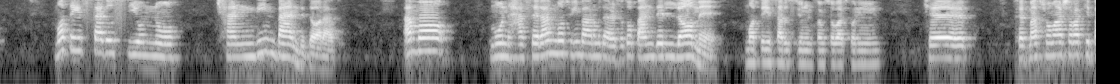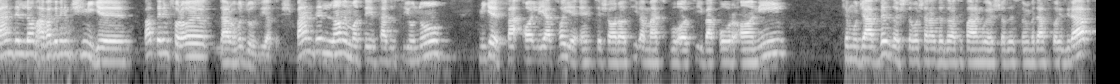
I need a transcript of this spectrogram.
ماده 139 چندین بند دارد. اما منحصرا ما تو این برنامه در ارتباط با بند لام ماده 139 می‌خوایم صحبت کنیم که خدمت شما عرض شود که بند لام اول ببینیم چی میگه بعد بریم سراغ در واقع جزئیاتش. بند لام ماده 139 میگه فعالیت های انتشاراتی و مطبوعاتی و قرآنی که مجوز داشته باشند از وزارت فرهنگ و ارشاد اسلامی و دستگاه زیرفت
